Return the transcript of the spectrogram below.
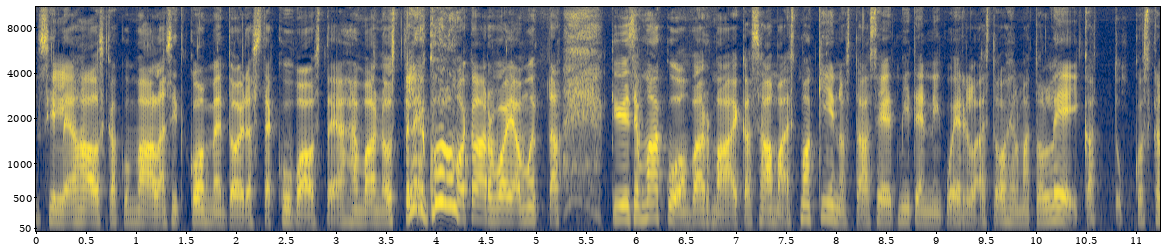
silleen hauska, kun mä alan sitten kommentoida sitä kuvausta ja hän vaan nostelee kulmakarvoja, mutta kyllä se maku on varmaan aika sama. Sitten mä kiinnostaa se, että miten niin kuin erilaiset ohjelmat on leikattu, koska,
